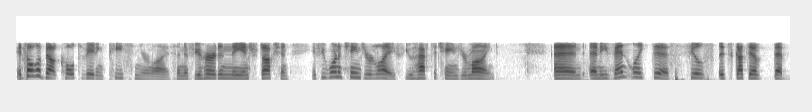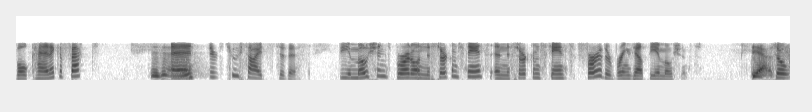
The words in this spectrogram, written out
It's all about cultivating peace in your lives. And if you heard in the introduction, if you want to change your life, you have to change your mind. And an event like this feels it's got the, that volcanic effect. Mm-hmm. And there's two sides to this. The emotions brought on the circumstance and the circumstance further brings out the emotions. Yeah. So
